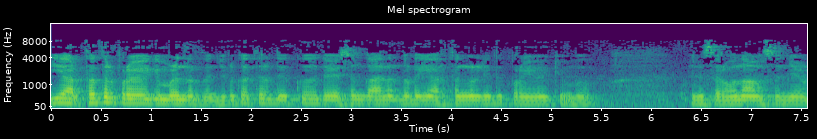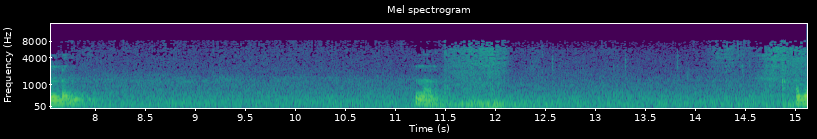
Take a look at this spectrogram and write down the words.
ഈ അർത്ഥത്തിൽ പ്രയോഗിക്കുമ്പോഴും നിർത്തും ചുരുക്കത്തിൽ ദിക്ക് ദേശം കാലം തുടങ്ങിയ അർത്ഥങ്ങളിൽ ഇത് പ്രയോഗിക്കുമ്പോൾ ഇതിന് സർവനാമസഞ്ജയുണ്ട് എന്നർത്ഥം. അത്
